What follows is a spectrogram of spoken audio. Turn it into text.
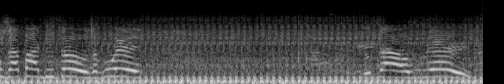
usapan dito sa buhay. Dito, umuli.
